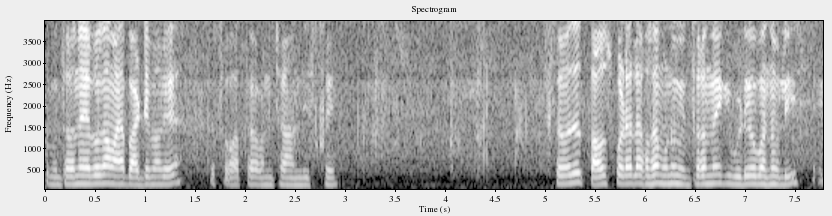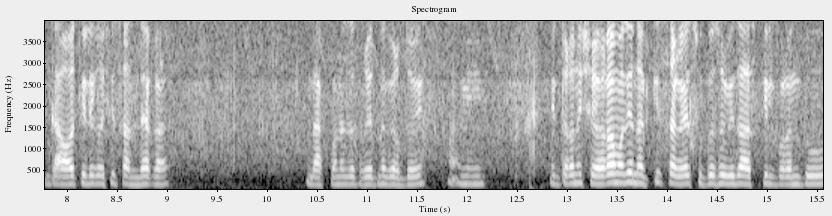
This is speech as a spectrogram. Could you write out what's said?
तर मित्रांनो हे बघा माझ्या पाठीमागे तसं वातावरण छान दिसतंय. सहजच पाऊस पडायला लागला म्हणून मित्रांनो एक व्हिडिओ बनवली. एक गावातील एक अशी संध्याकाळ दाखवण्याचा प्रयत्न करतोय. आणि मित्रांनो शहरामध्ये नक्कीच सगळ्या सुखसुविधा असतील परंतु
